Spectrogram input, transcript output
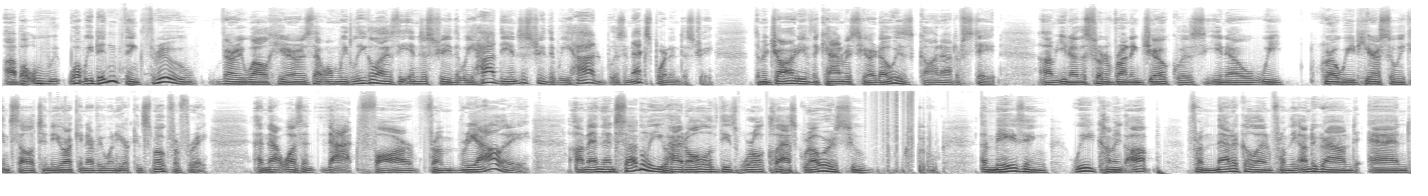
Uh, but what we, what we didn't think through very well here is that when we legalized the industry that we had, the industry that we had was an export industry. The majority of the cannabis here had always gone out of state. Um, you know, the sort of running joke was, you know, we grow weed here so we can sell it to New York and everyone here can smoke for free. And that wasn't that far from reality. Um, and then suddenly you had all of these world class growers who amazing weed coming up from medical and from the underground and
